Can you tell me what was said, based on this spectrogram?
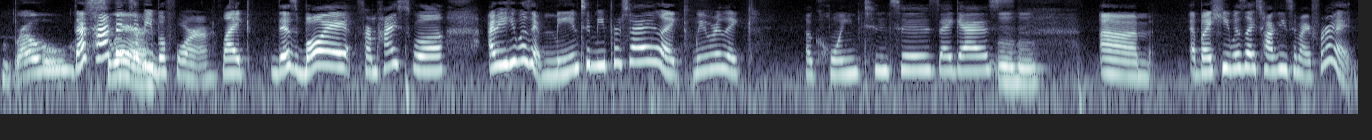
bro. that's happened to me before like this boy from high school i mean he wasn't mean to me per se like we were like acquaintances i guess Mm-hmm. Um, but he was like talking to my friend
